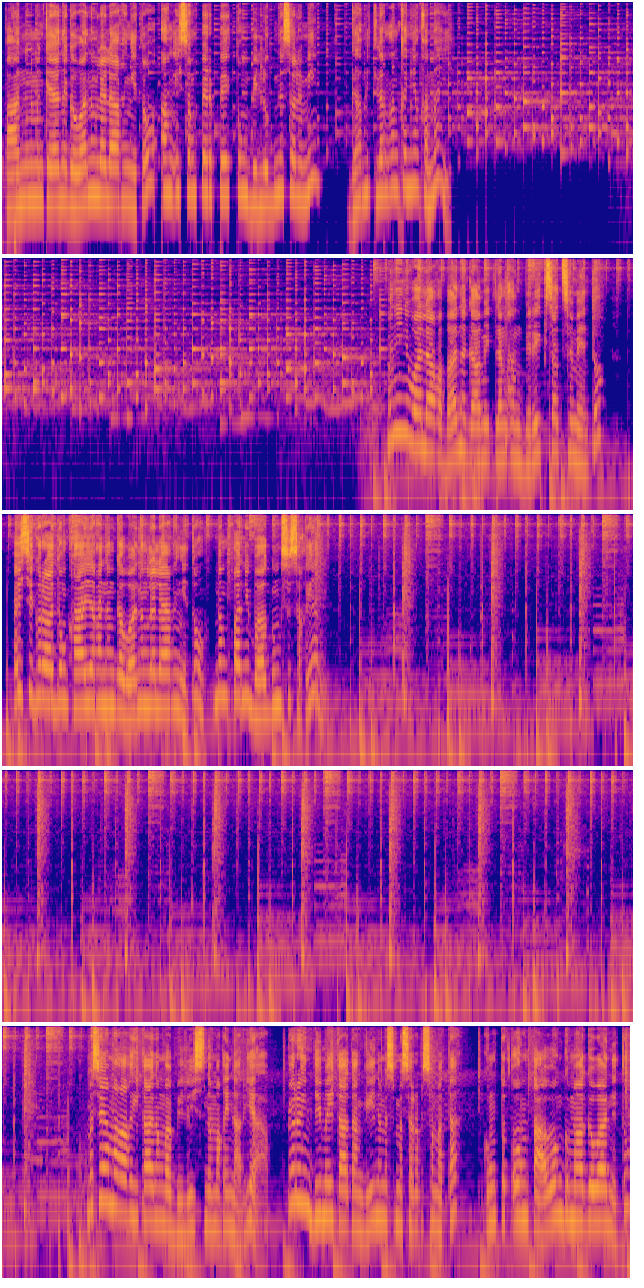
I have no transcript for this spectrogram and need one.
Paano naman kaya nagawa ng lalaking ito ang isang perpektong bilog na salamin gamit lang ang kanyang kamay? Maniniwala ka ba na gamit lang ang bricks at semento ay siguradong kaya ka nang gawa ng lalaking ito ng panibagong sasakyan. Masayang makakita ng mabilis na makinarya pero hindi may tatanggi na mas masarap sa mata kung totoong tao ang gumagawa nito.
